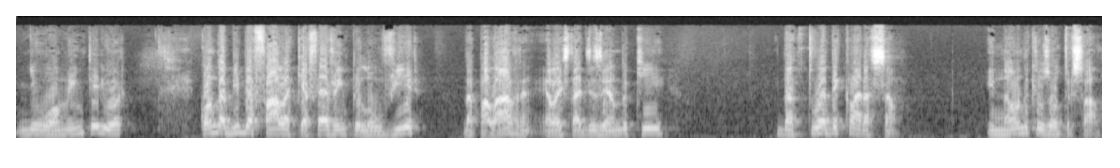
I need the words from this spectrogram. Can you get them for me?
e o homem interior. Quando a Bíblia fala que a fé vem pelo ouvir da palavra, ela está dizendo que da tua declaração e não do que os outros falam.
